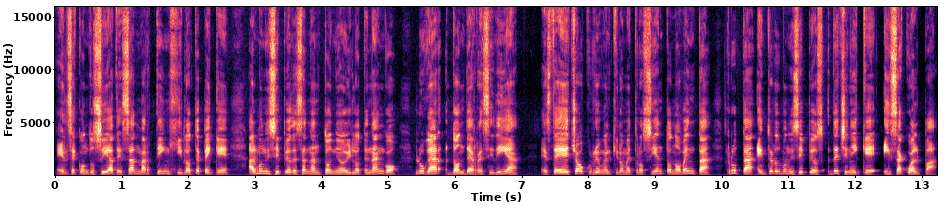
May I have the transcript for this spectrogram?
Él se conducía de San Martín, Gilotepeque, al municipio de San Antonio y Lotenango, lugar donde residía. Este hecho ocurrió en el kilómetro 190, ruta entre los municipios de Chinique y Zacualpa.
